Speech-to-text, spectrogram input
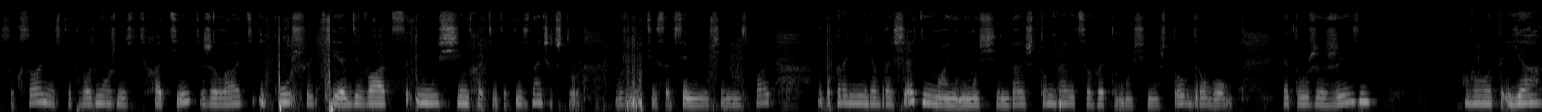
Сексуальность – это возможность хотеть, желать и кушать, и одеваться, и мужчин хотеть. Это не значит, что нужно идти со всеми мужчинами спать, но, по крайней мере, обращать внимание на мужчин, да, и что нравится в этом мужчине, что в другом. Это уже жизнь. Вот, и я,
